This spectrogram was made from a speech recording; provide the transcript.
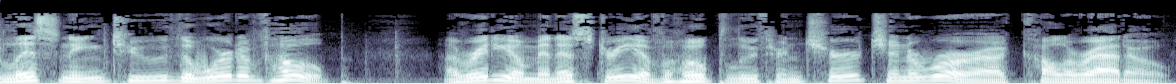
listening to The Word of Hope, a radio ministry of Hope Lutheran Church in Aurora, Colorado.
